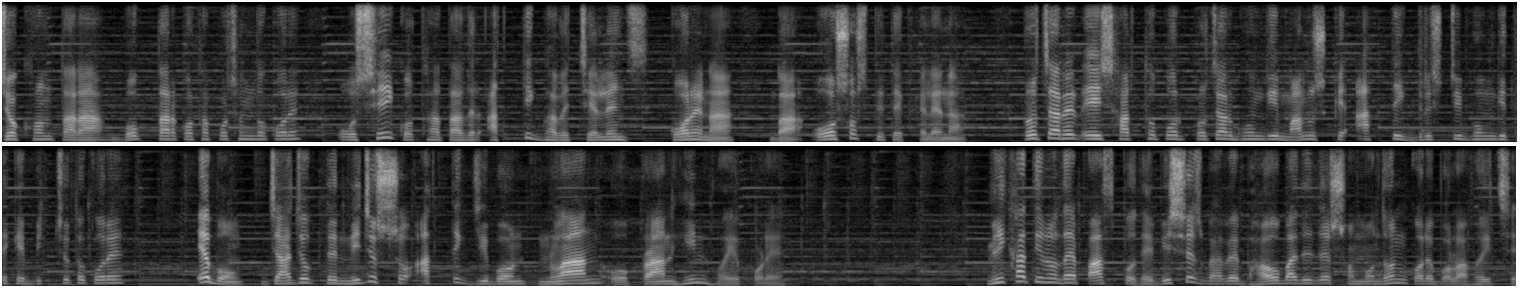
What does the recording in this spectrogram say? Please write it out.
যখন তারা বক্তার কথা পছন্দ করে ও সেই কথা তাদের আত্মিকভাবে চ্যালেঞ্জ করে না বা অস্বস্তিতে ফেলে না। প্রচারের এই স্বার্থপর প্রচারভঙ্গি মানুষকে আত্মিক দৃষ্টিভঙ্গি থেকে বিচ্যুত করে এবং যাজকদের নিজস্ব আত্মিক জীবন ম্লান ও প্রাণহীন হয়ে পড়ে। মিখা তিনোদয় পাঁচ পদে বিশেষভাবে ভাওবাদীদের সম্বোধন করে বলা হয়েছে,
